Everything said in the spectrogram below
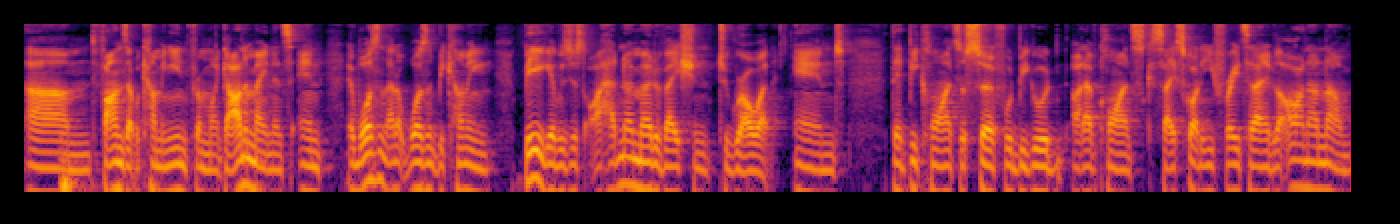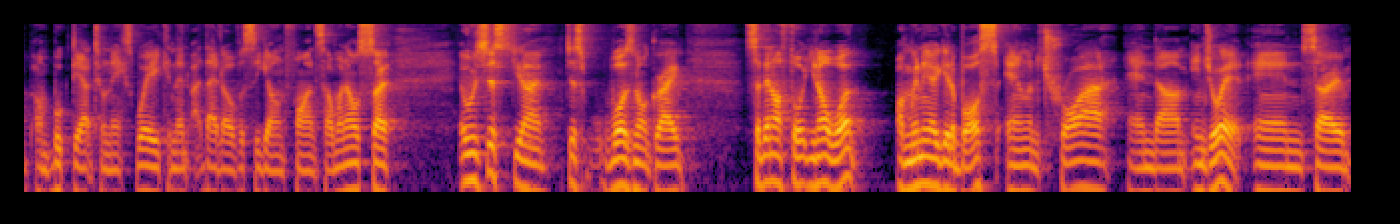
um, funds that were coming in from my garden maintenance and it wasn't that it wasn't becoming big it was just i had no motivation to grow it and there'd be clients, the surf would be good. I'd have clients say, Scott, are you free today? And I'd be like, oh, no, no, I'm, I'm booked out till next week. And then they'd obviously go and find someone else. So it was just, you know, just was not great. So then I thought, you know what? I'm to go get a boss and I'm to try and um, enjoy it. And so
